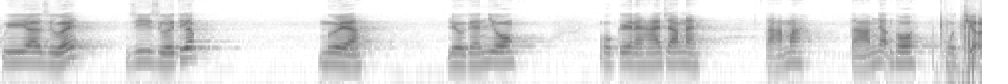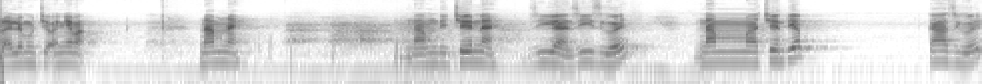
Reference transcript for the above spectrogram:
Quy ờ, dưới Di dưới tiếp. 10 à? Liều thế nhiều không? Ok này 200 này. 8 à? 8 nhận thôi. 1 triệu này lên 1 triệu anh em ạ. 5 này. 5 thì trên này. Di à Di dưới. 5 ờ, trên tiếp. K dưới.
